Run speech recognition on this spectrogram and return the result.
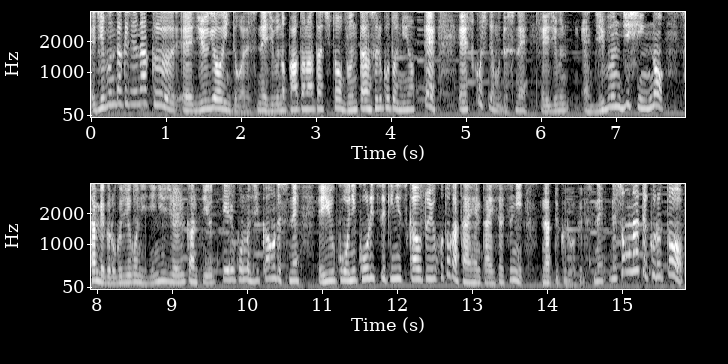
自分だけじゃなく、えー、従業員とかですね、自分のパートナーたちと分担することによって、えー、少しでもですね、え自分、え自分自身の365日24時間って言っているこの時間をですね、有効に効率的に使うということが大変大切になってくるわけですね。で、そうなってくると、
